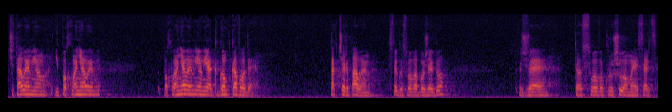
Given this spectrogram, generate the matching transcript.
Czytałem ją i pochłaniałem, pochłaniałem ją jak gąbka wodę. Tak czerpałem z tego Słowa Bożego, że to Słowo kruszyło moje serce.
